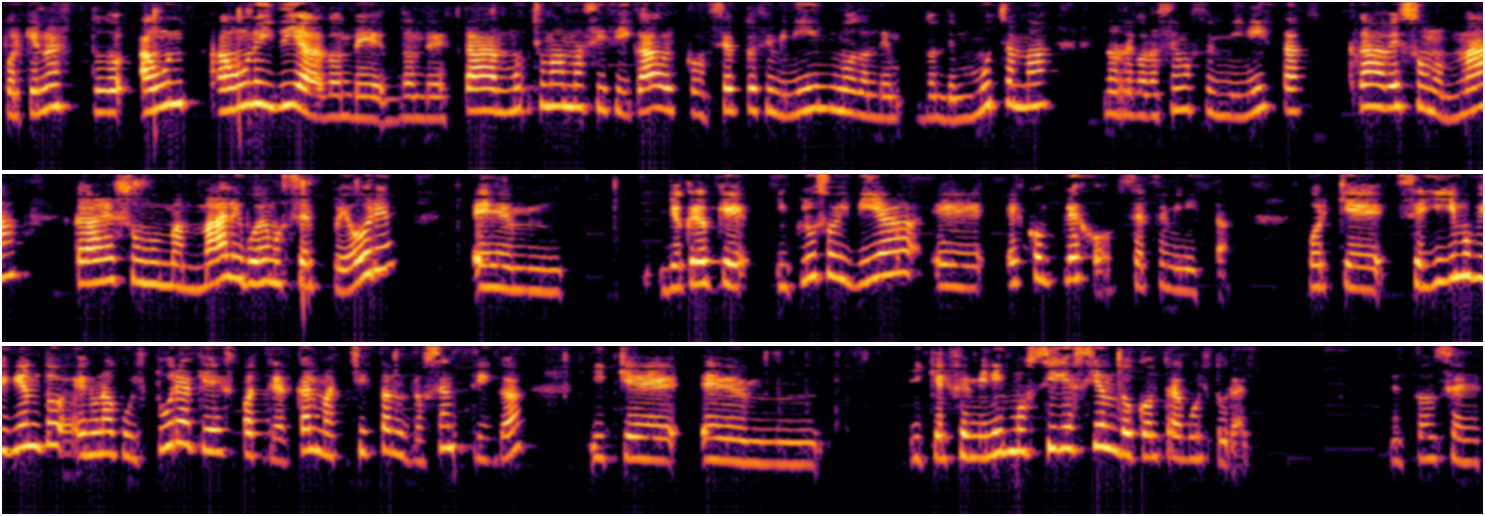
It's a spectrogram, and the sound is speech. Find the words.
porque no es aún aún hoy día donde donde está mucho más masificado el concepto de feminismo donde donde muchas más nos reconocemos feministas cada vez somos más cada vez somos más malas y podemos ser peores em, yo creo que incluso hoy día eh, es complejo ser feminista porque seguimos viviendo en una cultura que es patriarcal machista androcéntrica y que em, y que el feminismo sigue siendo contracultural. Entonces,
